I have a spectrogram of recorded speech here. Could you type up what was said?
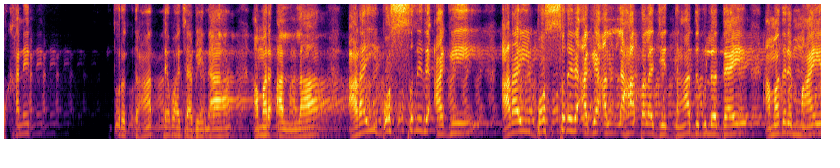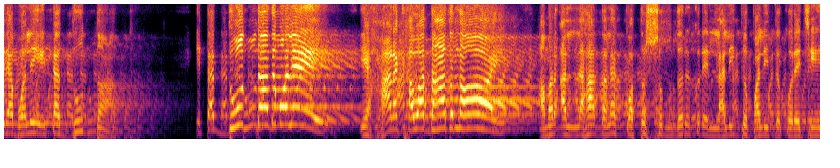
ওখানে তোর দাঁত দেওয়া যাবে না। আমার আল্লাহ আড়াই বৎসরের আগে, আড়াই বৎসরের আগে আল্লাহ তালা যে দাঁতগুলো দেয়, আমাদের মায়েরা বলে, এটা দুধ দাঁত। এটা দুধ দাঁত বলে, এ হাড় খাওয়া দাঁত নয়। আমার আল্লাহ তালা কত সুন্দর করে লালিত পালিত করেছেন।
